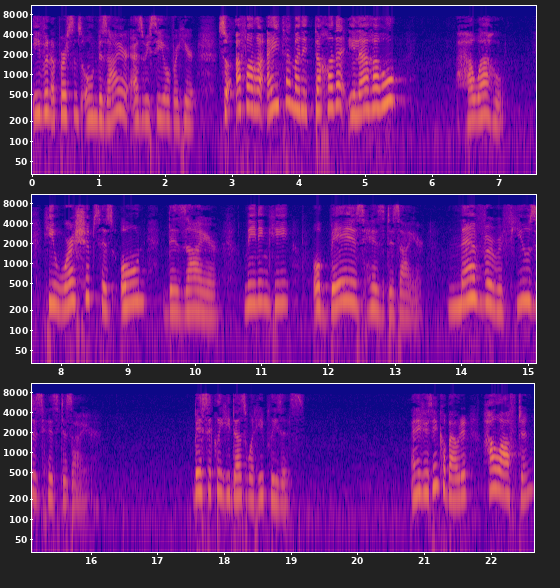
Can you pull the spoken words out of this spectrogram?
even a person's own desire, as we see over here. So, أَفَرَأَيْتَ مَنِ اتَّخَذَ إِلَهَهُ هَوَاهُ He worships his own desire, meaning he obeys his desire, never refuses his desire. Basically, he does what he pleases. And if you think about it, how often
